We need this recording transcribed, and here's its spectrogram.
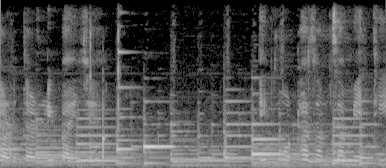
तडतडली पाहिजे. एक मोठा चमचा मेथी.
